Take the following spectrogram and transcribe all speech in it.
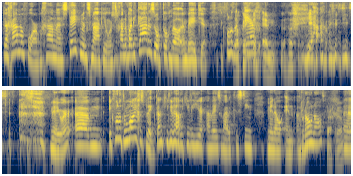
Daar gaan we voor. We gaan uh, statements maken, jongens. We gaan de barricades op, toch wel een beetje. Ik vond het nou, een erg... M. ja, precies. Nee hoor. Um, ik vond het een mooi gesprek. Dank jullie wel dat jullie hier aanwezig waren. Christine, Menno en Ronald. Graag gedaan. Uh,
